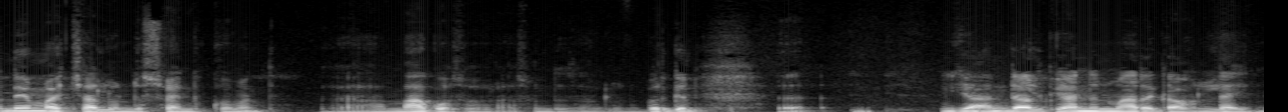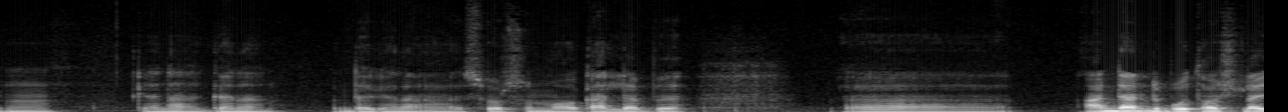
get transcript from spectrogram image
እኔም አይቻለሁ እንደሱ አይነት comment። ማቆ ሰው ራሱ እንደዛ ብሎ ነበር ግን እንዳልኩ ያንን ማድረግ አሁን ላይ ገና ገና ነው። እንደገና source ኡን ማወቅ አለብህ። አንዳንድ ቦታዎች ላይ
